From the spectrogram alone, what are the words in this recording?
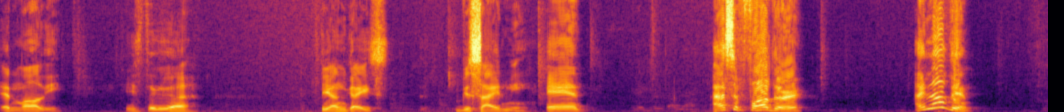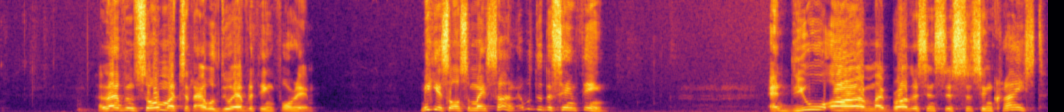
and Molly, he's the uh, young guys beside me. And as a father, I love him. I love him so much that I will do everything for him. Mickey is also my son. I will do the same thing. And you are my brothers and sisters in Christ.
